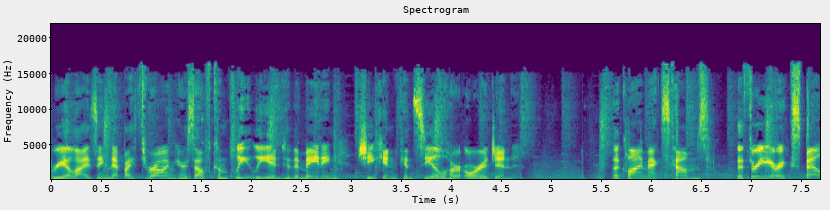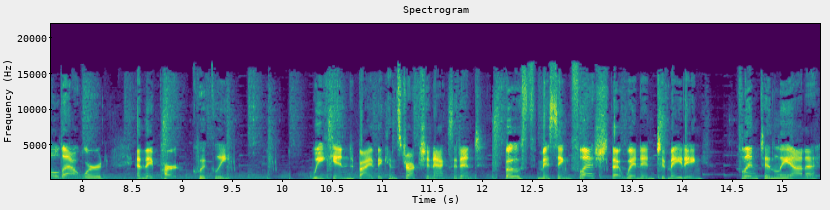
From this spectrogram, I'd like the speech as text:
realizing that by throwing herself completely into the mating, she can conceal her origin. The climax comes, the three are expelled outward, and they part quickly. Weakened by the construction accident, both missing flesh that went into mating, Flint and Liana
